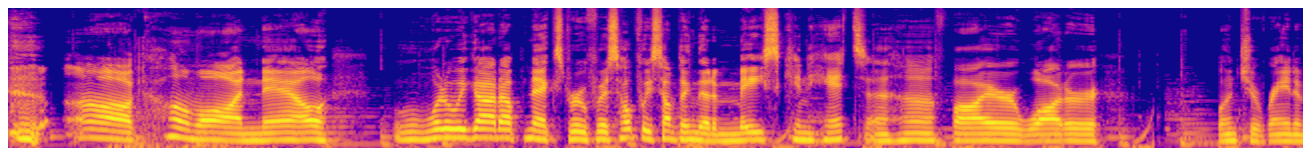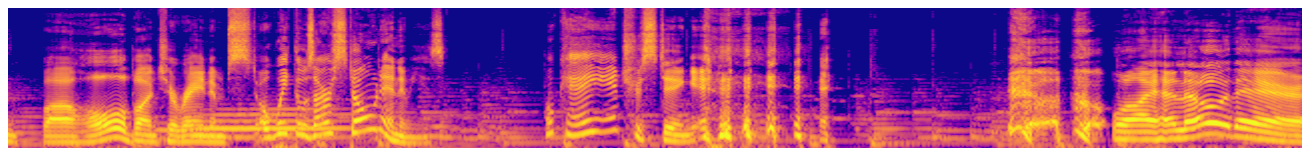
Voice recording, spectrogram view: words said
oh, come on now. What do we got up next, Rufus? Hopefully something that a mace can hit. Uh-huh, fire, water, Bunch of random, a whole bunch of random, oh wait, those are stone enemies. Okay, interesting. Why, hello there.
